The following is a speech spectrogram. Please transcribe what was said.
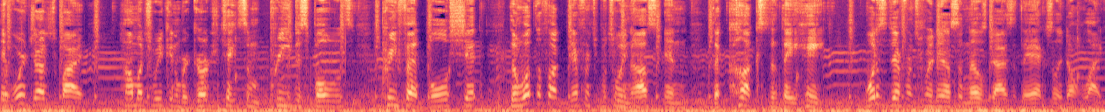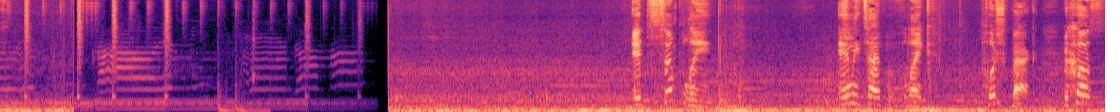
if we're judged by how much we can regurgitate some predisposed, pre-fed bullshit, then what the fuck difference between us and the cucks that they hate? What is the difference between us and those guys that they actually don't like? It's simply any type of like pushback because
